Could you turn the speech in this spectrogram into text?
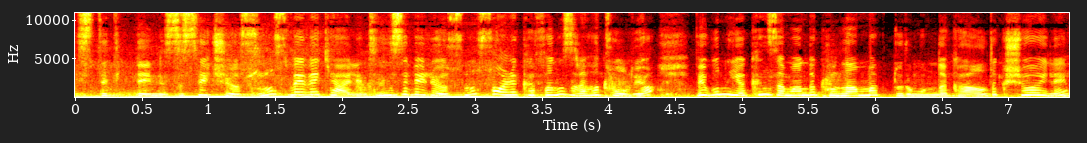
istediklerinizi seçiyorsunuz ve vekaletinizi veriyorsunuz. Sonra kafanız rahat oluyor ve bunu yakın zamanda kullanmak durumunda kaldık. Şöyle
